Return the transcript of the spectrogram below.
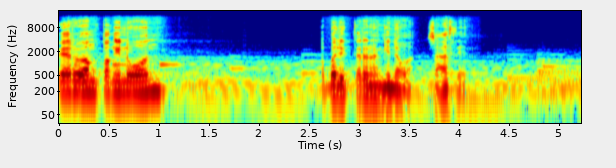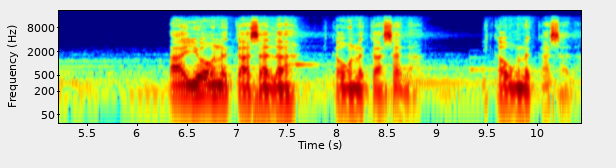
Pero ang Panginoon, kabaliktaran ng ginawa sa atin. Tayo ang nagkasala, ikaw ang nagkasala. Ikaw ang nagkasala.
